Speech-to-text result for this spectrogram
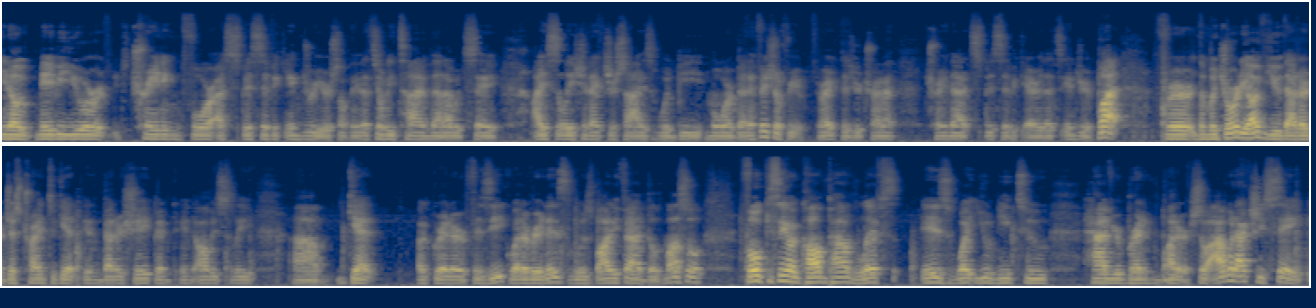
you know, maybe you're training for a specific injury or something. That's the only time that I would say isolation exercise would be more beneficial for you, right? Because you're trying to train that specific area that's injured. But for the majority of you that are just trying to get in better shape and, and obviously um, get a greater physique, whatever it is, lose body fat, build muscle, focusing on compound lifts is what you need to have your bread and butter. So I would actually say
